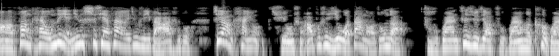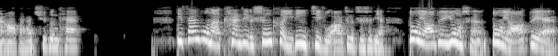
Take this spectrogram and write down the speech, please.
啊，放开我们的眼睛的视线范围就是一百二十度，这样看用取用神，而不是以我大脑中的主观，这就叫主观和客观啊，把它区分开。第三步呢，看这个深刻，一定记住啊，这个知识点，动摇对用神，动摇对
